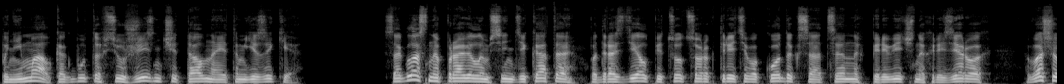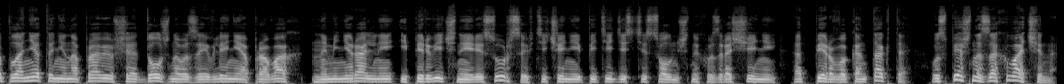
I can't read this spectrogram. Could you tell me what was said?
понимал, как будто всю жизнь читал на этом языке. Согласно правилам синдиката, подраздел 543 Кодекса о ценных первичных резервах Ваша планета, не направившая должного заявления о правах на минеральные и первичные ресурсы в течение 50 солнечных возвращений от первого контакта, успешно захвачена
